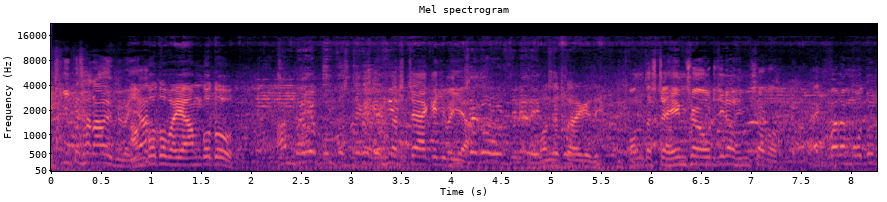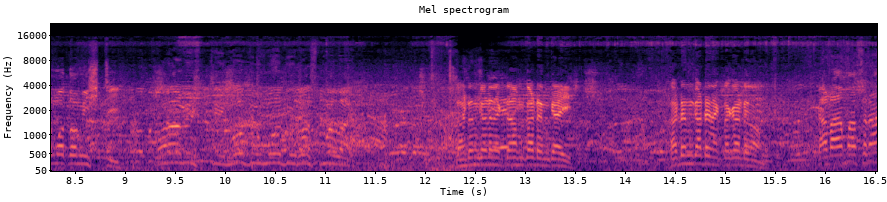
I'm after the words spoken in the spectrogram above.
এটা কি ছাড়া হইবে আম কত ভাই আম কত? আম ভাইয়া পঞ্চাশ টাকা পঞ্চাশ টাকা কেজি ভাইয়া। পঞ্চাশ টাকা কেজি। পঞ্চাশটা হিমসাগর অরিজিনাল হিমসাগর। একবারে মধুর মতো মিষ্টি। মিষ্টি মধু মধু রসমালাই। কাটেন কাটেন একটা আম কাটেন গাই। কাটেন কাটেন একটা কাটেন আম। কাটা আম আছে না?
